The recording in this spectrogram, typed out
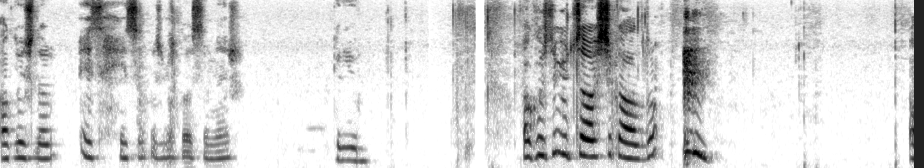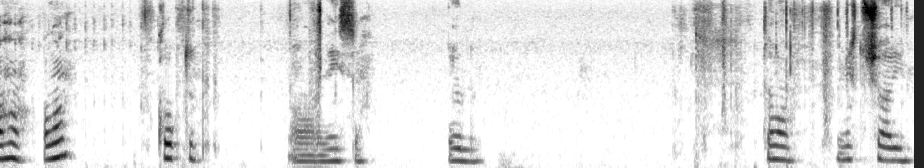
Arkadaşlar es hesaplaşma kalsın eğer. Geliyorum. Arkadaşlar 3 savaşçı kaldı. Aha alan. Korktum. Aa neyse. Öldüm. Tamam. Mesut'u çağırayım.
